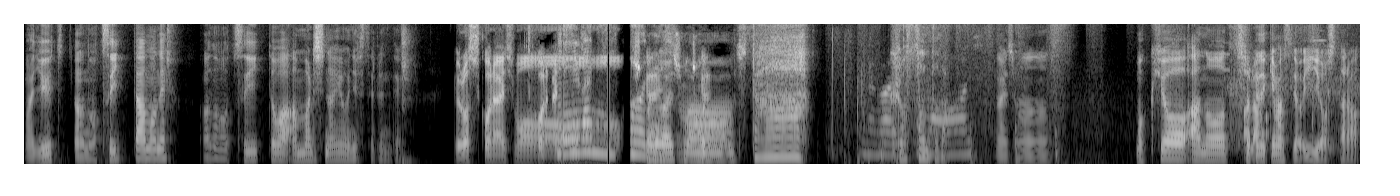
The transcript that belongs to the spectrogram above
まあ、ゆうあの、ツイッターのね、あの、ツイートはあんまりしないようにしてるんで。よろしくお願いします。お願いします。来たークロスサンタだお願いします。目標、あの、取得できますよ。いいよ、したら。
